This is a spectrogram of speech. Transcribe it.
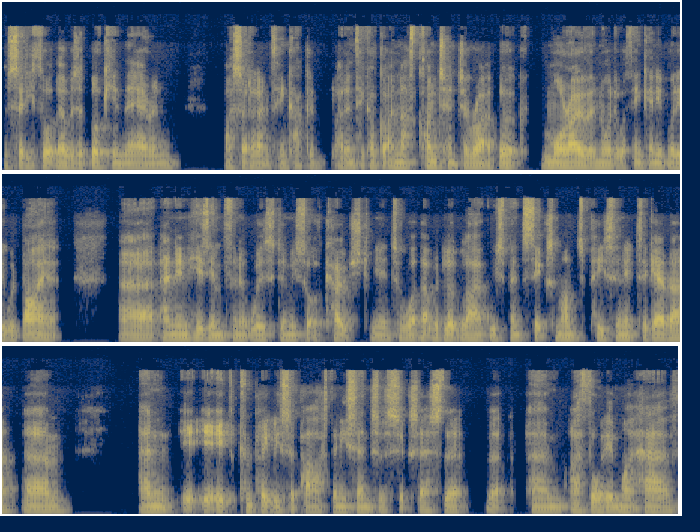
and said he thought there was a book in there. And I said, I don't think I could, I don't think I've got enough content to write a book. Moreover, nor do I think anybody would buy it. Uh, and in his infinite wisdom, he sort of coached me into what that would look like. We spent six months piecing it together. Um, and it, it, completely surpassed any sense of success that that um, I thought it might have.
